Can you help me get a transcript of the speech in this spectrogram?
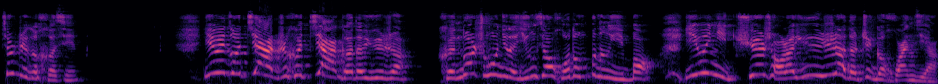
就是这个核心。因为做价值和价格的预热，很多时候你的营销活动不能引爆，因为你缺少了预热的这个环节。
